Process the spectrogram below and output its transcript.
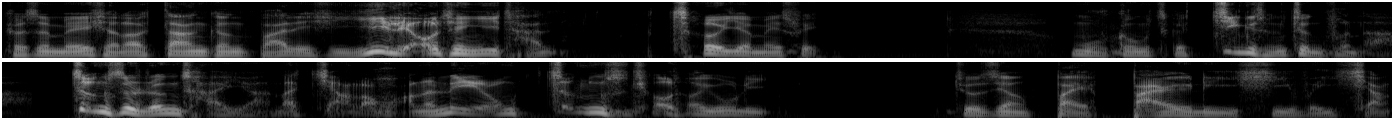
可是没想到，当跟百里奚一聊天一谈，彻夜没睡。穆公这个精神振奋啊，真是人才呀！那讲的话的内容真是条条有理，就这样拜百里奚为相。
